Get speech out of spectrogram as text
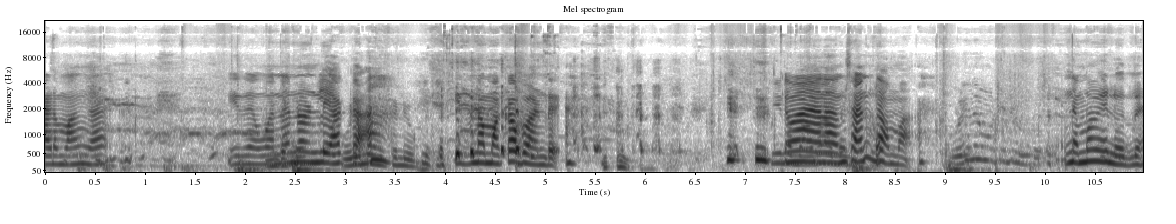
ಎರಡು ಮಂಗ. ಇದು ಒಂದೊಂದು ಒಂಡ್ಲಿ ಅಕ್ಕ. ಇದು ನಮ್ಮ ಅಕ್ಕ ಬಂಡ್. ಇವ ನಮ್ಮ ಸಣ್ಣ ತಮ್ಮ. ನಮ್ಮ ಮೇಲೆ ಹೋದ್ಲೆ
